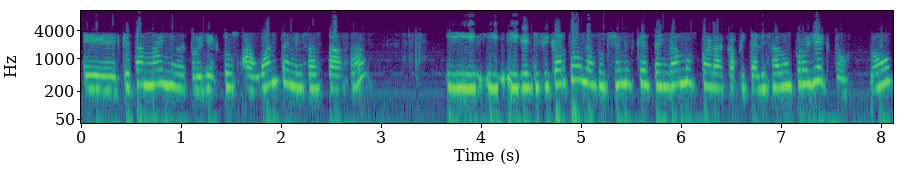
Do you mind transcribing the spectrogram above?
eh, qué tamaño de proyectos aguantan esas tasas y, identificar todas las opciones que tengamos para capitalizar un proyecto, ¿no?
